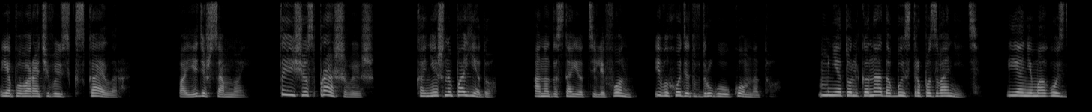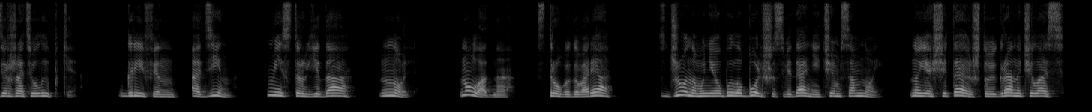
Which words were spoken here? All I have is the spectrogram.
Я поворачиваюсь к Скайлор. «Поедешь со мной?» «Ты еще спрашиваешь?» «Конечно, поеду». Она достает телефон и выходит в другую комнату. «Мне только надо быстро позвонить. Я не могу сдержать улыбки. Гриффин — один, мистер Еда — ноль. Ну ладно, строго говоря, с Джоном у нее было больше свиданий, чем со мной. Но я считаю, что игра началась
